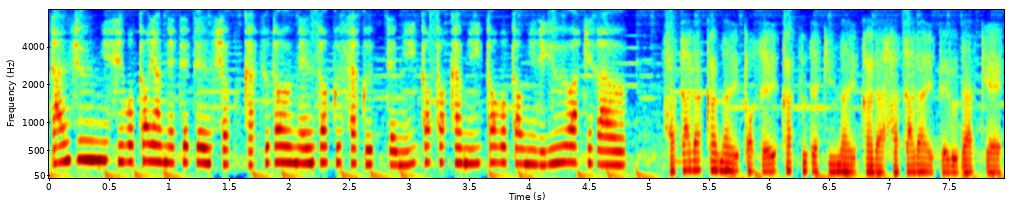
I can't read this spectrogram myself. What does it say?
単純に仕事辞めて転職活動めんどくさくってニートとかニートごとに理由は違う。働かないと生活できないから働いてるだけ。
